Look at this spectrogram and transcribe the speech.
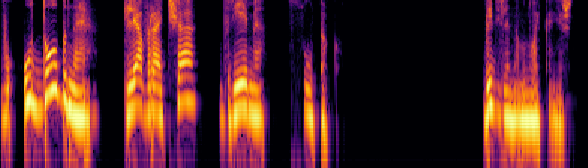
в удобное для врача время суток. Выделено мной, конечно.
